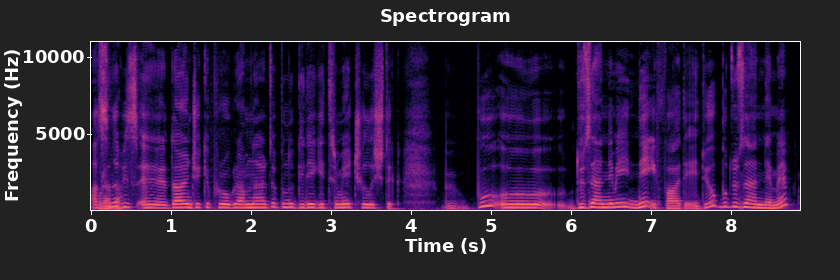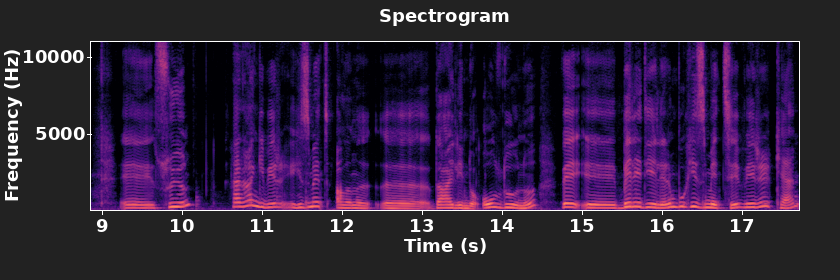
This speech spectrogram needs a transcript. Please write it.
Aslında burada. biz e, daha önceki programlarda bunu dile getirmeye çalıştık. Bu e, düzenlemeyi ne ifade ediyor? Bu düzenleme e, suyun herhangi bir hizmet alanı e, dahilinde olduğunu ve e, belediyelerin bu hizmeti verirken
